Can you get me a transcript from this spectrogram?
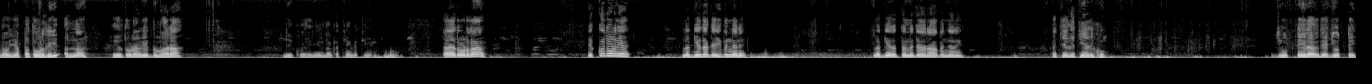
ਲਓ ਜੀ, ਆਪਾਂ ਤੋੜ ਲਈ ਅੱਲਾਂ, ਫੇਰ ਤੋੜਾਂਗੇ ਗਮਾਰਾ। ਦੇਖੋ ਇਹ ਜਿਹੀਆਂ ਅੱਲਾਂ ਕੱਚੀਆਂ ਕੱਚੀਆਂ। ਕਾਇਆ ਤੋੜ ਲਾਂ? ਇੱਕੋ ਹੀ ਤੋੜਨੀਆਂ ਲੱਗੀਆਂ ਤਾਂ ਕਈ ਪੰਜਾਂ ਨੇ। ਲੱਗੀਆਂ ਤਾਂ ਤਿੰਨ ਚਾਰ ਰਾਹ ਪੰਜਾਂ ਨੇ। ਕੱਚੀਆਂ ਕੱਚੀਆਂ ਦੇਖੋ। ਜੋਟੇ ਲੱਗਦੇ ਆ, ਜੋਟੇ।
